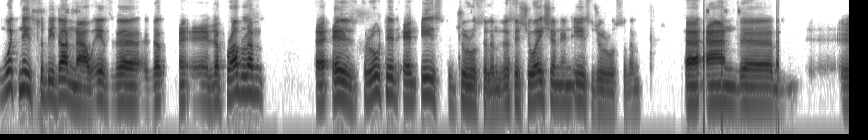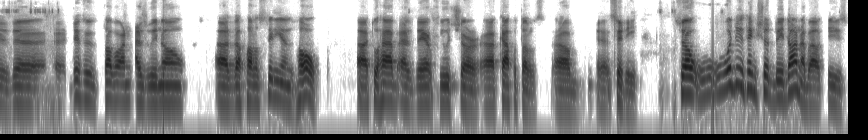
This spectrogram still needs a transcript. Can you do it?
what needs to be done now if the, the, uh, the problem uh, is rooted in East Jerusalem, the situation in East Jerusalem. Uh, and um, the, uh, this is someone, as we know, uh, the Palestinians hope uh, to have as their future capital um, city. So, what do you think should be done about East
